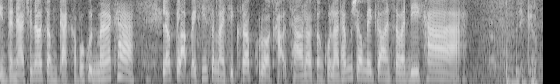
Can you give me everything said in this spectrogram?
อินเตอร์เนชั่นแนลจำกัดขอบพระคุณมากค่ะ แล้วกลับไปที่สมาชิกครอบครัวข่าวเช้าเราสองคนลาท่านผู้ชมไปก่อนสวัสดีค่ะ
